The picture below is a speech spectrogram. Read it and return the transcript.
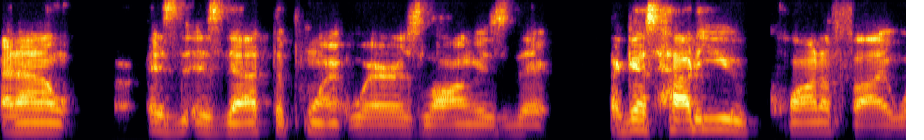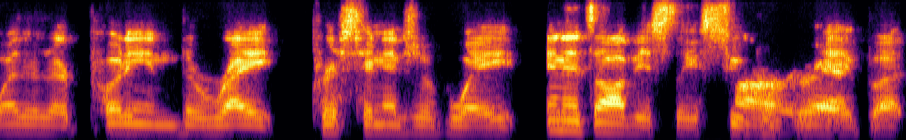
and i don't is, is that the point where as long as they're i guess how do you quantify whether they're putting the right percentage of weight and it's obviously super oh, gray yeah. but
